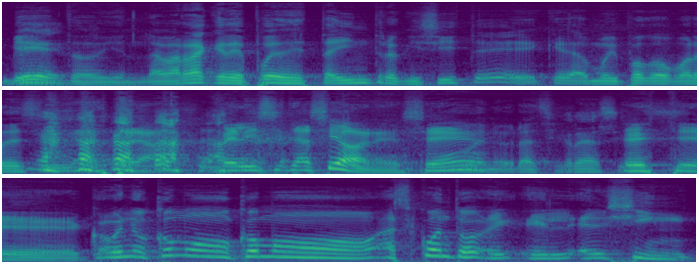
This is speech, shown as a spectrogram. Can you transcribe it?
Bien, todo bien. La verdad que después de esta intro que hiciste, eh, queda muy poco por decir. felicitaciones, ¿eh? Bueno, gracias. Gracias. Este, bueno, ¿cómo, cómo, ¿hace cuánto el, el gin?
